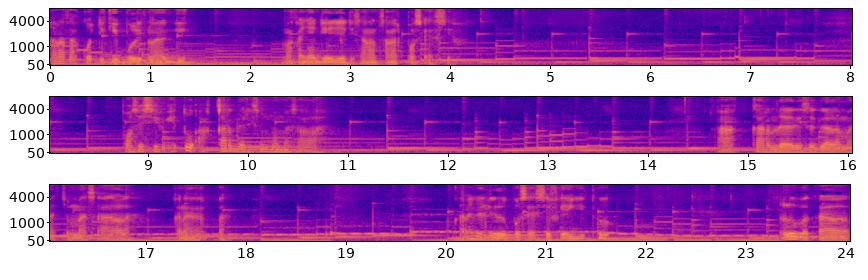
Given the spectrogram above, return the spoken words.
karena takut dikibulin lagi. Makanya dia jadi sangat-sangat posesif. Posesif itu akar dari semua masalah. Akar dari segala macam masalah. Kenapa? Karena dari lu posesif kayak gitu lu bakal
